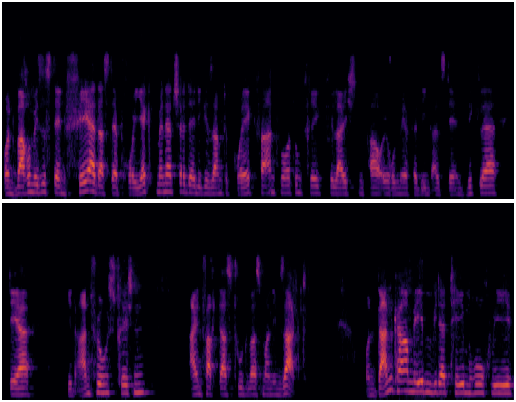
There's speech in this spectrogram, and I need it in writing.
Und warum ist es denn fair, dass der Projektmanager, der die gesamte Projektverantwortung trägt, vielleicht ein paar Euro mehr verdient als der Entwickler, der in Anführungsstrichen einfach das tut, was man ihm sagt? Und dann kamen eben wieder Themen hoch wie,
